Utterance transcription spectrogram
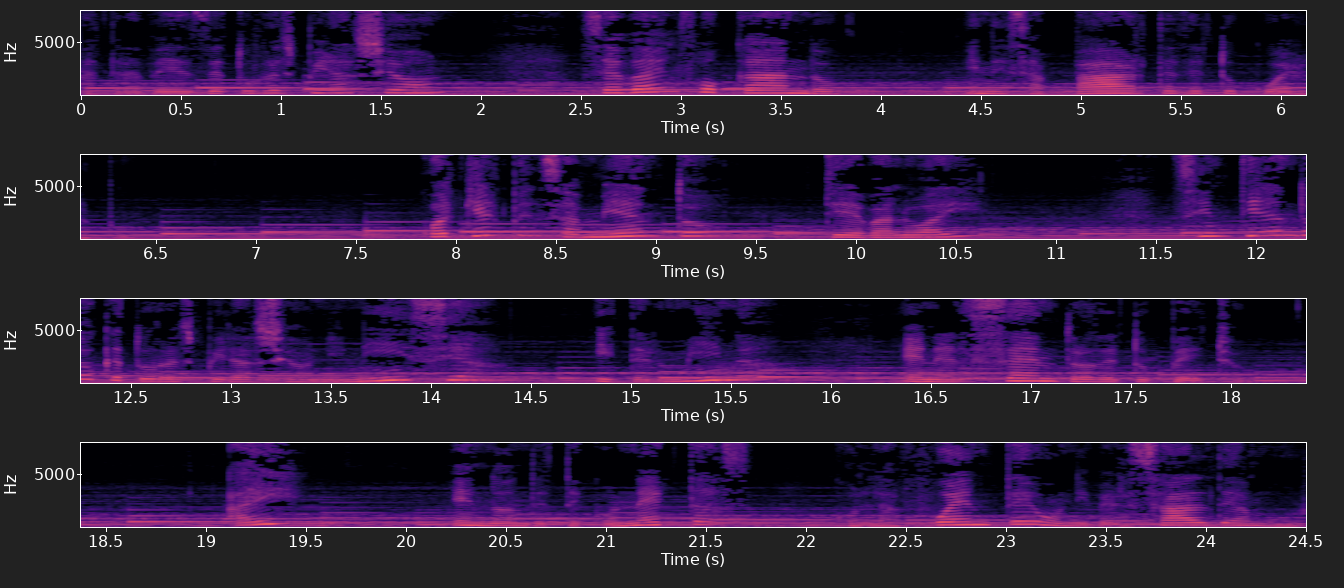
a través de tu respiración se va enfocando en esa parte de tu cuerpo. Cualquier pensamiento, llévalo ahí, sintiendo que tu respiración inicia y termina en el centro de tu pecho, ahí en donde te conectas con la fuente universal de amor.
